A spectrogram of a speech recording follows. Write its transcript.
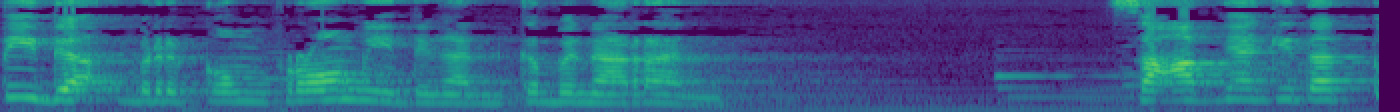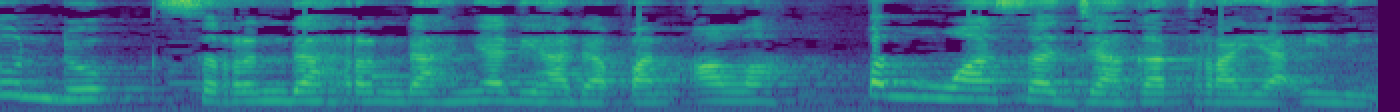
tidak berkompromi dengan kebenaran. Saatnya kita tunduk serendah-rendahnya di hadapan Allah, penguasa jagat raya ini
